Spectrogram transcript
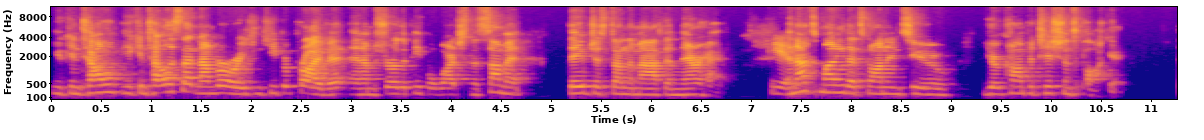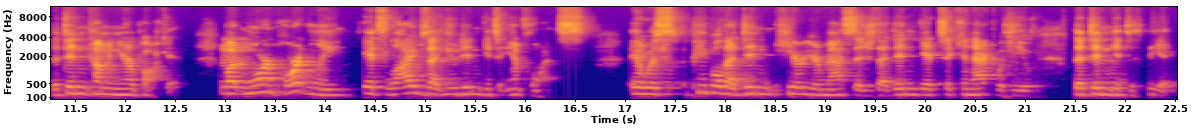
You can tell you can tell us that number or you can keep it private. And I'm sure the people watching the summit, they've just done the math in their head. Yeah. And that's money that's gone into your competition's pocket that didn't come in your pocket. Mm-hmm. But more importantly, it's lives that you didn't get to influence. It was people that didn't hear your message, that didn't get to connect with you, that didn't mm-hmm. get to see it.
